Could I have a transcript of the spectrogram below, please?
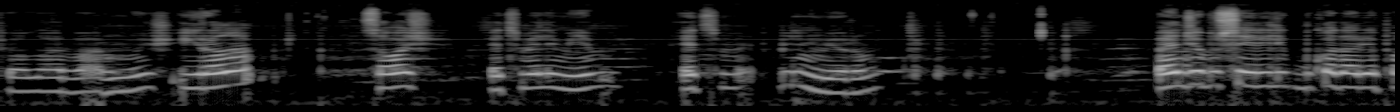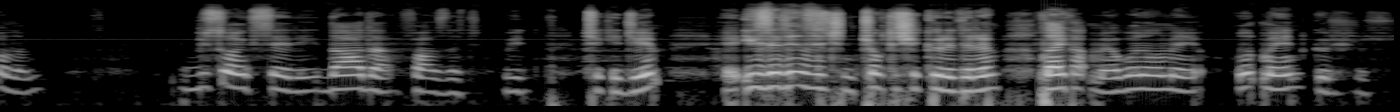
Şuralar varmış. İran'a savaş etmeli miyim? Etme bilmiyorum. Bence bu serilik bu kadar yapalım. Bir sonraki seri daha da fazla çekeceğim. E, izlediğiniz için çok teşekkür ederim. Like atmayı, abone olmayı unutmayın. Görüşürüz.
